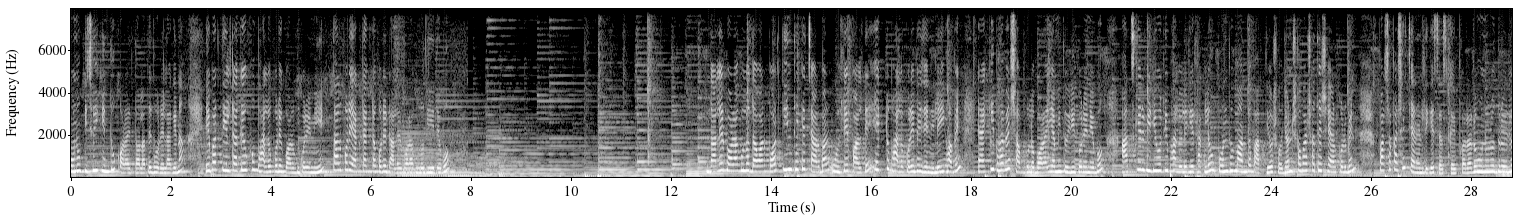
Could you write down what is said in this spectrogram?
কোনো কিছুই কিন্তু কড়াইয়ের তলাতে ধরে লাগে না। এবার তেলটাকেও খুব ভালো করে গরম করে নিয়ে, তারপরে একটা একটা করে ডালের বড়াগুলো দিয়ে দেবো। ডালের বড়াগুলো দেওয়ার পর তিন থেকে চারবার উল্টে পাল্টে একটু ভালো করে ভেজে নিলেই হবে। একইভাবে সবগুলো বড়াই আমি তৈরি করে নেব। আজকের ভিডিওটি ভালো লেগে থাকলেও বন্ধু বান্ধব আত্মীয় স্বজন সবার সাথে শেয়ার করবেন। পাশাপাশি চ্যানেলটিকে সাবস্ক্রাইব করারও অনুরোধ রইল।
